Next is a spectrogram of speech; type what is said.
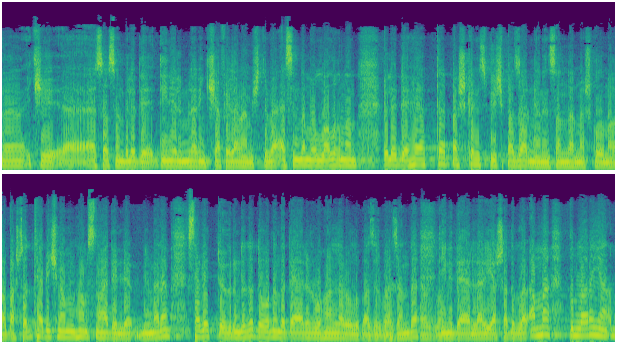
e, ki e, əsasən belə de din elmlər inkişaf eləməmişdi və əslində mollalıqla belə de həyatda başqa heç bir iş bacarmayan insanlar məşğul olmağa başladı. Təbii ki, mən bunun hamısını aid edə bilmərəm. Sovet dövründə də doğrudan da dəyərli ruhanilər olub Azərbaycanda. Dini dəyərləri yaşadıblar. Amma bunların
